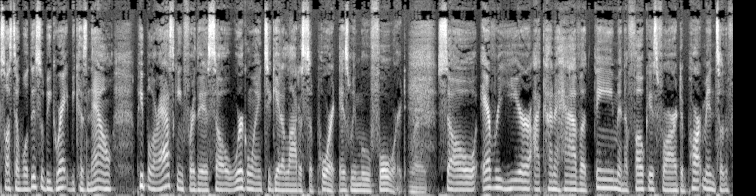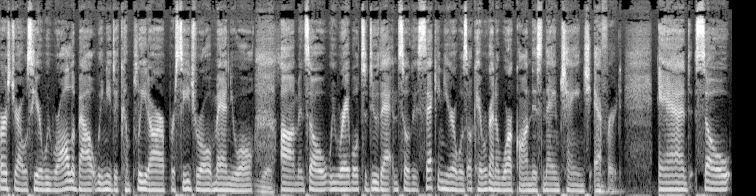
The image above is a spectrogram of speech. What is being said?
So I said, well, this would be great because now people are asking for this. So we're going to get a lot of support as we move forward. Right. So every year I kind of have a theme and a focus for our department. So the first year I was here, we were all about we need to complete our procedural manual. Yes. Um, and so we were able to do that. And so the second year was, okay, we're going to work on this name change effort. And so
